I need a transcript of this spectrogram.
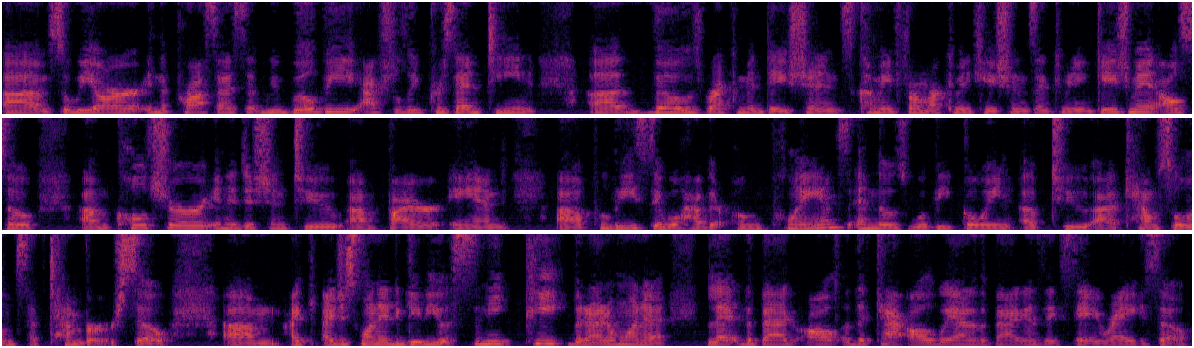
Um, so we are in the process that we will be actually presenting uh, those recommendations coming from our communications and community engagement, also um, culture, in addition to um, fire and uh, police. They will have their own plans, and those will be going up to uh, council in September. So um, I, I just wanted to give you a sneak peek, but I don't want to let the bag all the cat all the way out of the bag, as they say, right? So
